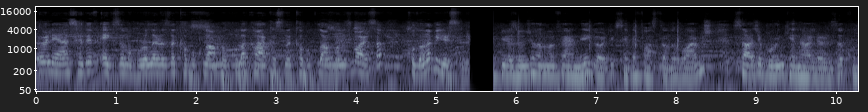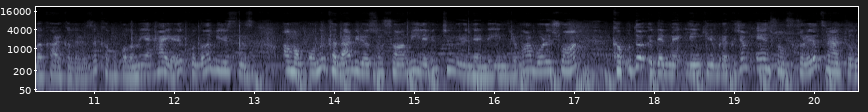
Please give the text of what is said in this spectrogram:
öyle yani sedef egzama buralarınızda kabuklanma, kulak arkasında kabuklanmanız varsa kullanabilirsiniz. Biraz önce hanımefendiyi gördük. Sedef hastalığı varmış. Sadece burun kenarlarınıza, kulak arkalarınıza kabuk olanı yer- her yere kullanabilirsiniz. Ama onun kadar biliyorsunuz şu an Bilev'in tüm ürünlerinde indirim var. Bu arada şu an kapıda ödeme linkini bırakacağım. En son story'de Trendyol'u koyacağım.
